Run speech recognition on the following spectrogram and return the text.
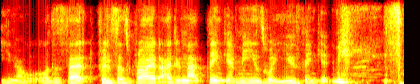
you know, what is that, Princess Bride? I do not think it means what you think it means.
